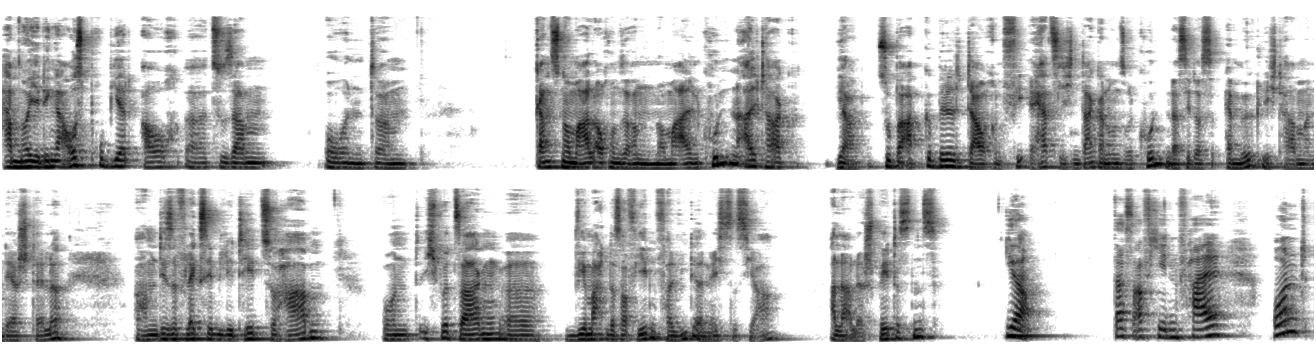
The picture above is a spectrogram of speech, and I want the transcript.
haben neue Dinge ausprobiert auch äh, zusammen und ähm, ganz normal auch unseren normalen Kundenalltag ja super abgebildet. Da auch einen herzlichen Dank an unsere Kunden, dass sie das ermöglicht haben an der Stelle, ähm, diese Flexibilität zu haben. Und ich würde sagen, äh, wir machen das auf jeden Fall wieder nächstes Jahr. Alle, alle spätestens. Ja, das auf jeden Fall. Und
